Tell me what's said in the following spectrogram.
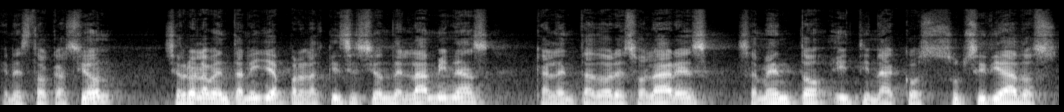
en esta ocasión, se abrió la ventanilla para la adquisición de láminas, calentadores solares, cemento y tinacos subsidiados.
